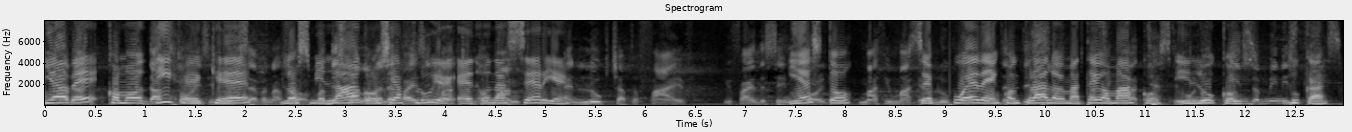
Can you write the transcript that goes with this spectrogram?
Ya ve, como dije, que Luke 7 as los milagros ya fluyen en una 1 serie. and Luke chapter 5. You find the same Y esto se puede encontrarlo en Mateo, Marcos y Lucas-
